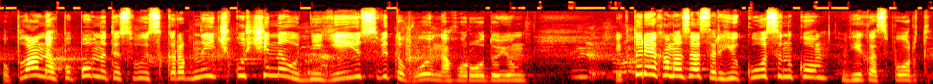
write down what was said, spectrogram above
У планах поповнити свою скарбничку ще не однією світовою нагородою. Вікторія Хамаза, Сергій Косенко, Віка Спорт.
